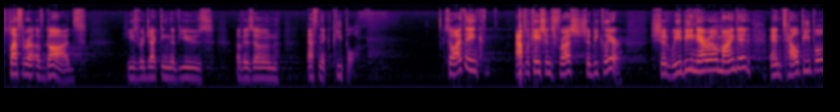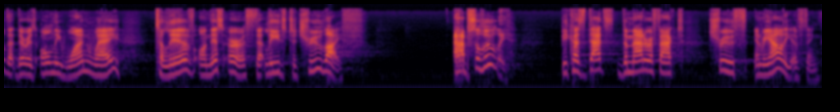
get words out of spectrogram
plethora of gods, he's rejecting the views of his own ethnic people. So I think applications for us should be clear. Should we be narrow minded and tell people that there is only one way to live on this earth that leads to true life? Absolutely. Because that's the matter of fact truth and reality of things.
